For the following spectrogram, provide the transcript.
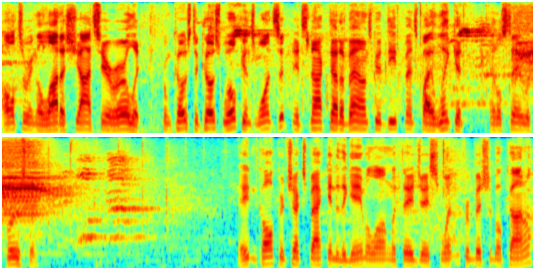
altering a lot of shots here early. From coast to coast, Wilkins wants it. It's knocked out of bounds. Good defense by Lincoln. It'll stay with Brewster. Aiden Calker checks back into the game along with A.J. Swinton for Bishop O'Connell.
